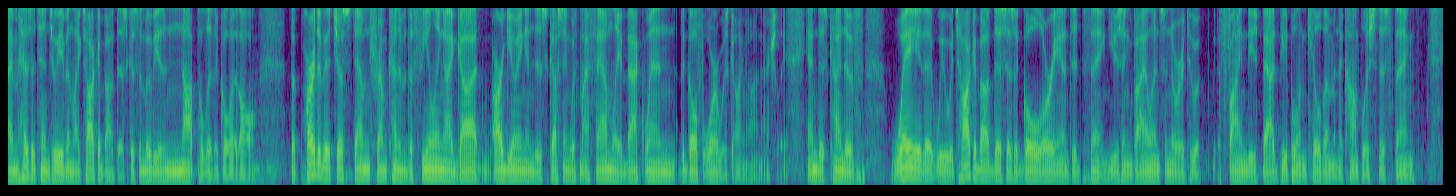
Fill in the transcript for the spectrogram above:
I'm hesitant to even like talk about this because the movie is not political at all. Mm-hmm but part of it just stemmed from kind of the feeling I got arguing and discussing with my family back when the Gulf War was going on, actually. And this kind of way that we would talk about this as a goal oriented thing, using violence in order to uh, find these bad people and kill them and accomplish this thing.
